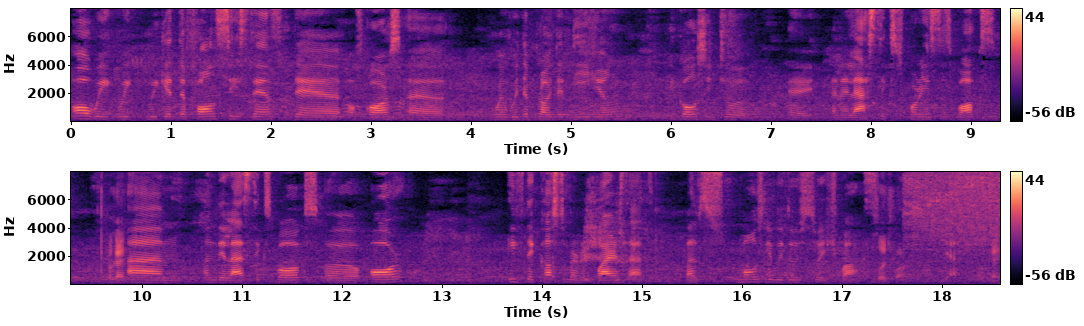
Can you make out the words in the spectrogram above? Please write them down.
What do you- Oh, we, we, we get the phone systems, the of course uh, when we deploy the Digium, it goes into a, a, an Elastix, for instance, box. Okay. Um, on the Elastix box, uh, or if the customer requires that. But mostly we do Switchvox. Switch box. Yes. Okay.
